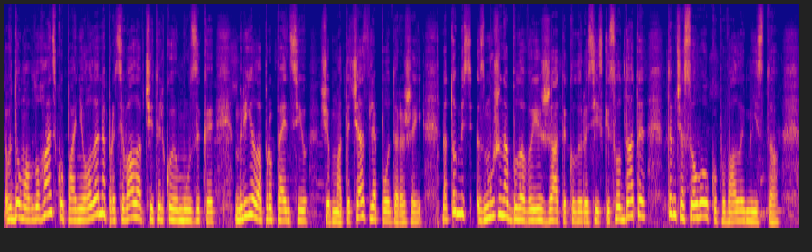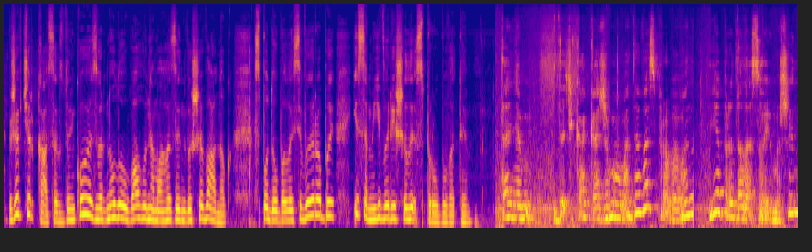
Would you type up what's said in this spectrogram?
Вдома в Луганську пані Олена працювала вчителькою музики, мріяла про пенсію, щоб мати час для подорожей. Натомість змушена була виїжджати, коли російські солдати тимчасово окупували місто. Вже в Черкасах з донькою звернули увагу на магазин вишиванок. Сподобались вироби і самі вирішили спробувати. Таня, дочка, каже, мама, давай спробуємо. Я продала свою машину,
